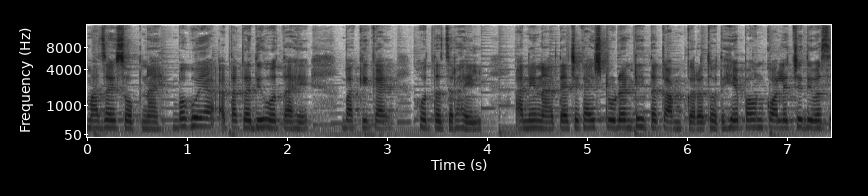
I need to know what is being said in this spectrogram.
माझंही स्वप्न आहे. बघूया आता कधी होत आहे. बाकी काय होतच राहील. आणि ना त्याचे काही स्टुडंट इथं काम करत होते. हे पाहून कॉलेजचे दिवसच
